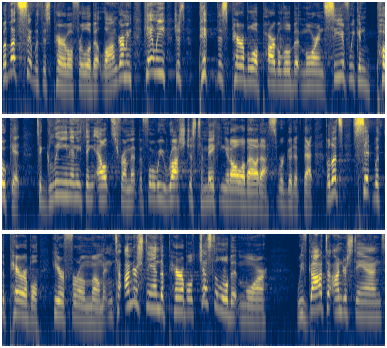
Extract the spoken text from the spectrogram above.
But let's sit with this parable for a little bit longer. I mean, can't we just pick this parable apart a little bit more and see if we can poke it to glean anything else from it before we rush just to making it all about us? We're good at that. But let's sit with the parable here for a moment. And to understand the parable just a little bit more, we've got to understand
